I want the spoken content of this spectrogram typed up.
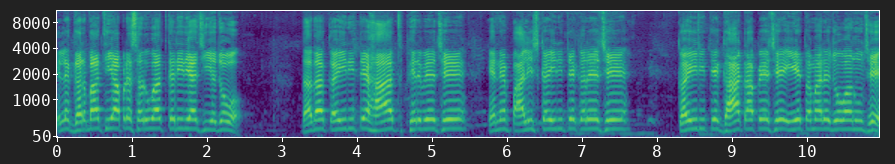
એટલે ગરબાથી આપણે શરૂઆત કરી રહ્યા છીએ. જુઓ દાદા, કઈ રીતે હાથ ફેરવે છે? એને પાલિશ કઈ રીતે કરે છે? કઈ રીતે ઘાટ આપે છે? એ તમારે જોવાનું છે.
